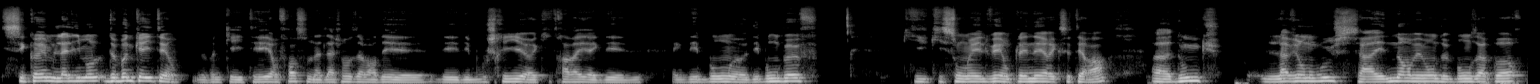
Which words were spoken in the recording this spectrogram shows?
c'est quand même l'aliment de bonne qualité. Hein. De bonne qualité. En France, on a de la chance d'avoir des, des, boucheries qui travaillent avec des, avec des bons, des bons bœufs qui, qui sont élevés en plein air, etc. donc, la viande rouge, ça a énormément de bons apports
